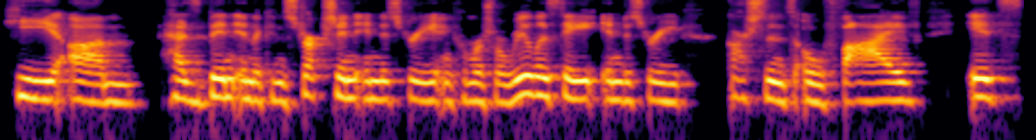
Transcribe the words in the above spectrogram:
He um, has been in the construction industry and commercial real estate industry, gosh, since 05. It's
